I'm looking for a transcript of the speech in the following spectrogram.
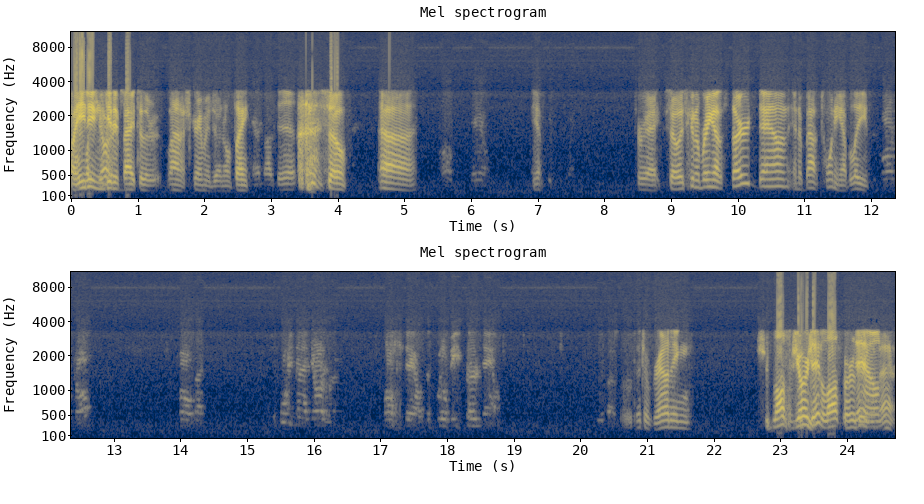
Well, he didn't get it back to the line of scrimmage. I don't think. Bit. so, uh, yep, correct. So it's going to bring up third down and about 20, I believe. So Potential grounding. Should Loss of yards and a loss of further down. that.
